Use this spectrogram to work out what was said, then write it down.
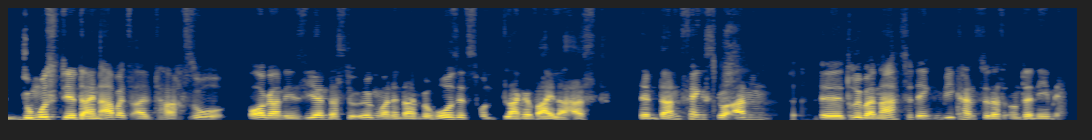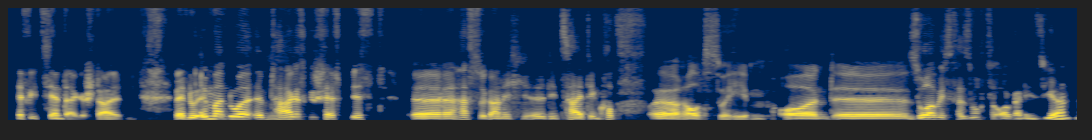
du musst dir deinen Arbeitsalltag so organisieren, dass du irgendwann in deinem Büro sitzt und Langeweile hast. Denn dann fängst du an, äh, drüber nachzudenken, wie kannst du das Unternehmen effizienter gestalten. Wenn du immer nur im mhm. Tagesgeschäft bist, hast du gar nicht äh, die Zeit, den Kopf äh, rauszuheben. Und äh, so habe ich es versucht zu organisieren.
